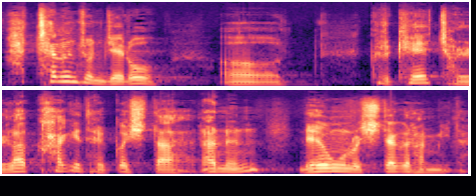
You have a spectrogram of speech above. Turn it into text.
하찮은 존재로 어, 그렇게 전락하게 될 것이다라는 내용으로 시작을 합니다.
